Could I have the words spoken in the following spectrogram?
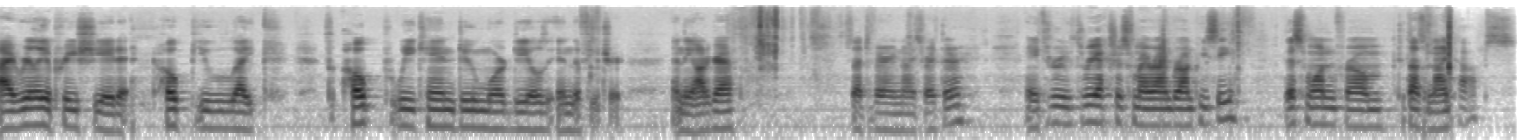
I really appreciate it. Hope you like. Hope we can do more deals in the future. And the autograph. So that's very nice right there. And he threw three extras for my Ryan Braun PC. This one from 2009 Topps.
